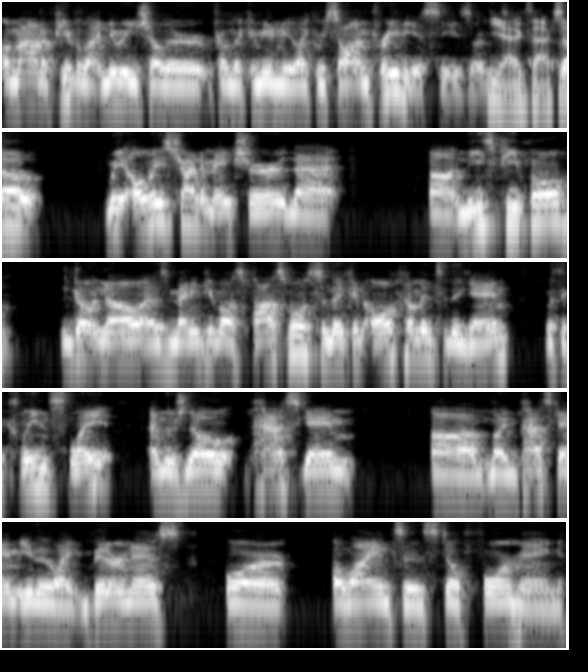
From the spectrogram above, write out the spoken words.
amount of people that knew each other from the community like we saw in previous seasons. Yeah, exactly. So we always try to make sure that uh, these people don't know as many people as possible so they can all come into the game with a clean slate and there's no past game um, like past game, either like bitterness or alliances still forming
